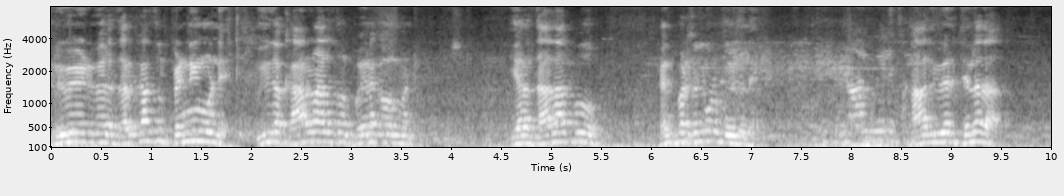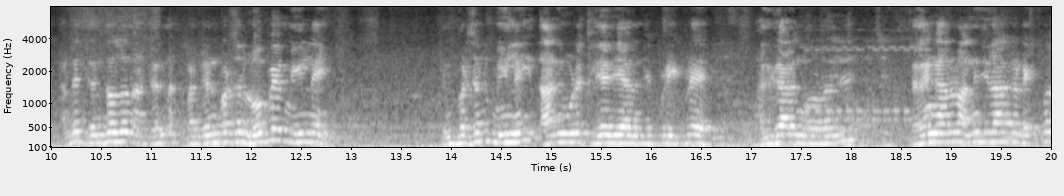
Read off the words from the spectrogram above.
ఇరవై ఏడు వేల దరఖాస్తులు పెండింగ్ ఉండే వివిధ కారణాలతో పోయిన గవర్నమెంట్ ఇలా దాదాపు టెన్ పర్సెంట్ కూడా మిగిలినాయి నాలుగు వేలు చిల్లదా అంటే ten thousand ten ten percent లోపే మిగిలినాయి. టెన్ పర్సెంట్ మిగిలినాయి. దాన్ని కూడా క్లియర్ చేయాలని చెప్పి ఇప్పుడే అధికారం కోరాలని తెలంగాణలో అన్ని జిల్లాల కంటే ఎక్కువ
